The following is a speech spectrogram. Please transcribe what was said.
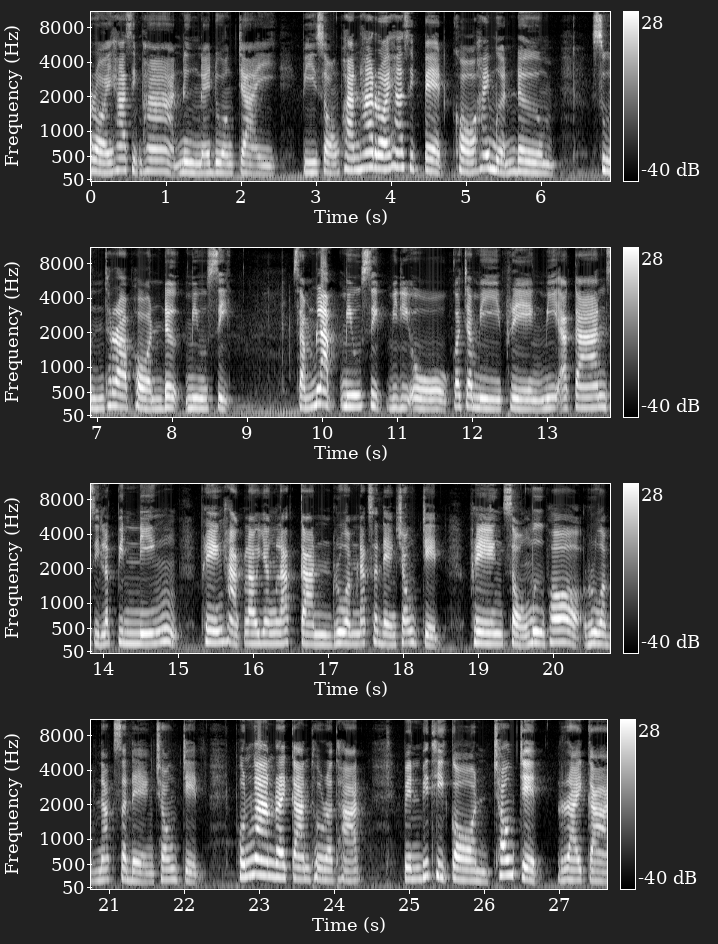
2555หนึ่งในดวงใจ ปี 2558 ขอให้เหมือนเดิม สุนทราพรเดอะมิวสิกสำหรับมิวสิกวิดีโอก็จะมีเพลงมีอาการศิลปินนิ้ง เพลงหากเรายังรักกันรวมนักแสดงช่องเจ็ดเพลงสองมือพ่อรวมนักแสดงช่องเจ็ด ผลงานรายการโทรทัศน์ เป็นพิธีกรช่องเจ็ดรายการ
